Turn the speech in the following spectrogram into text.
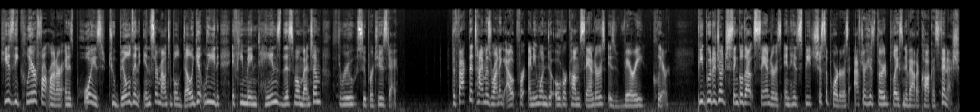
He is the clear frontrunner and is poised to build an insurmountable delegate lead if he maintains this momentum through Super Tuesday. The fact that time is running out for anyone to overcome Sanders is very clear. Pete Buttigieg singled out Sanders in his speech to supporters after his third place Nevada caucus finish,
